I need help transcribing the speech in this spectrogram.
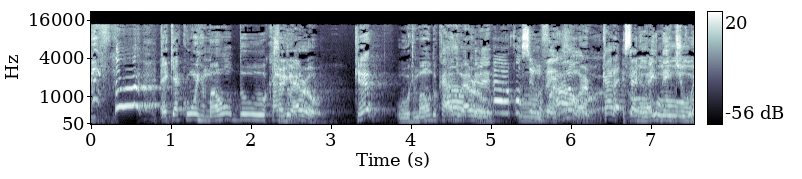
é que é com o irmão do cara do Trigger. Arrow. Quê? O irmão do cara Ah, do. Arrow. Ah, eu consigo O- ver. Ah, Não, cara, sério, é O- idêntico. o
